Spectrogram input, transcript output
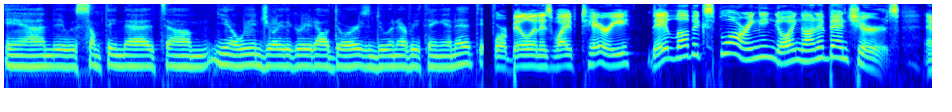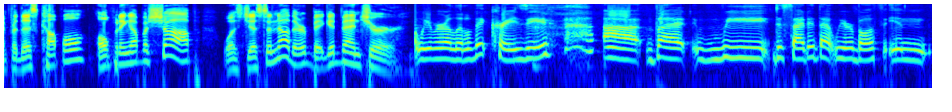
And it was something that, um, you know, we enjoy the great outdoors and doing everything in it. For Bill and his wife Terry, they love exploring and going on adventures. And for this couple, opening up a shop was just another big adventure. We were a little bit crazy, uh, but we decided that we were both in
